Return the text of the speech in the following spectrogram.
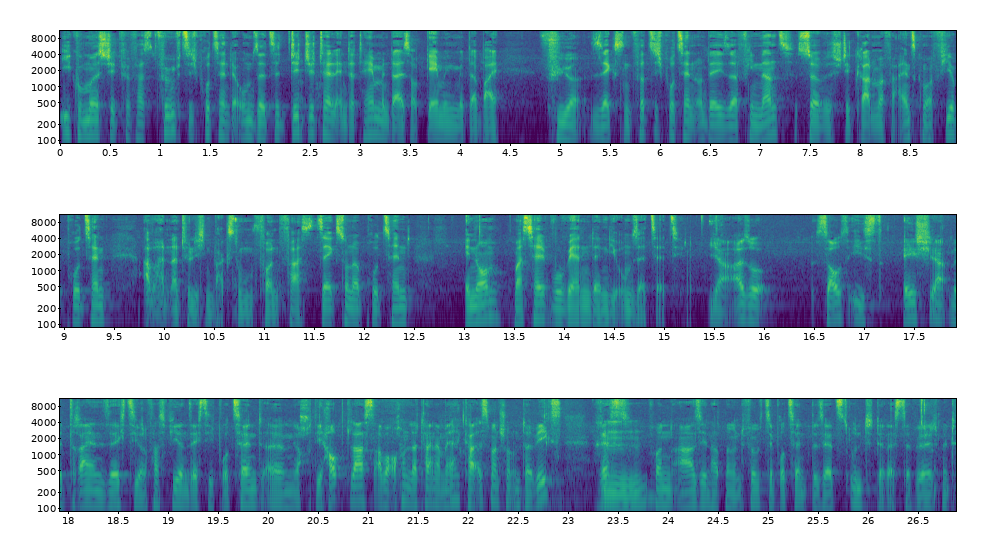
E-Commerce steht für fast 50 Prozent der Umsätze, Digital Entertainment, da ist auch Gaming mit dabei, für 46 Prozent und dieser Finanzservice steht gerade mal für 1,4 Prozent, aber hat natürlich ein Wachstum von fast 600 Prozent. Enorm. Marcel, wo werden denn die Umsätze erzielt? Ja, also Southeast Asia mit 63 oder fast 64 Prozent ähm, noch die Hauptlast, aber auch in Lateinamerika ist man schon unterwegs. Rest mhm. von Asien hat man mit 15 Prozent besetzt und der Rest der Welt mit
